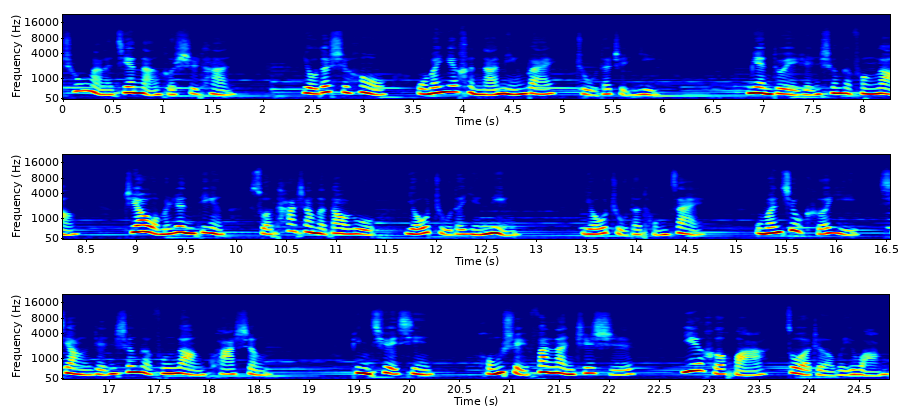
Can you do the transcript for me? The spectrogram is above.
充满了艰难和试探，有的时候我们也很难明白主的旨意。面对人生的风浪，只要我们认定所踏上的道路有主的引领，有主的同在，我们就可以向人生的风浪夸胜。并确信，洪水泛滥之时，耶和华作者为王，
